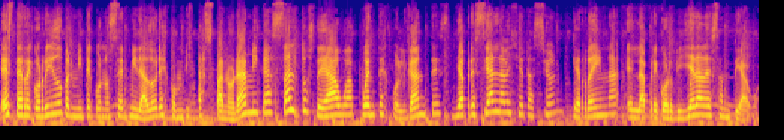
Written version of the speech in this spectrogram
Este recorrido permite conocer miradores con vistas panorámicas, saltos de agua, puentes colgantes y apreciar la vegetación que reina en la precordillera de Santiago.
